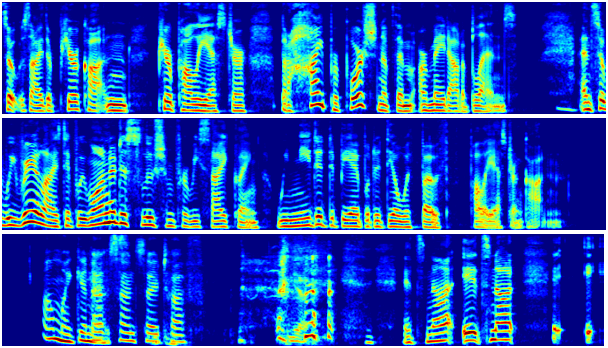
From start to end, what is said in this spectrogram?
So it was either pure cotton, pure polyester, but a high proportion of them are made out of blends. And so we realized if we wanted a solution for recycling, we needed to be able to deal with both polyester and cotton. Oh my goodness. That sounds so tough. Yeah. It's not, it's not, it, it-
